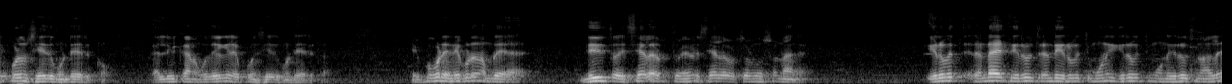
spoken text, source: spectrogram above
எப்பொழுதும் செய்து கொண்டே இருக்கும். கல்விக்கான உதவிகள் எப்பொழுதும் செய்து கொண்டே இருக்கும். இப்போ கூட இன்னைக்கு கூட நம்முடைய நிதித்துறை செயலர் துறை செயலர் சொல்ல சொன்னாங்க. இருபத்தி ரெண்டாயிரத்தி இருபத்தி ரெண்டு இருபத்தி மூணு இருபத்தி மூணு இருபத்தி நாலு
